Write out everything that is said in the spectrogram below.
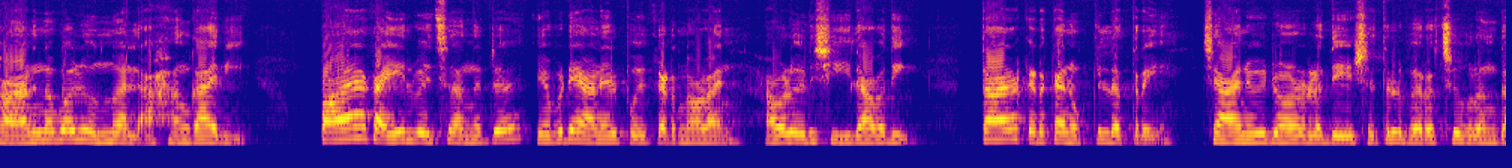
കാണുന്ന പോലെ ഒന്നുമല്ല അഹങ്കാരി. പായ കയ്യിൽ വെച്ച് തന്നിട്ട് എവിടെയാണേൽ പോയി കിടന്നോളാൻ അവളൊരു ശീലാവതി താഴെ കിടക്കാൻ ഒക്കില്ലത്രേ. ചാനുവിനോടുള്ള ദേഷ്യത്തിൽ വിറച്ചു വൃന്ദ.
